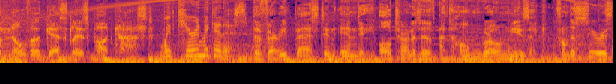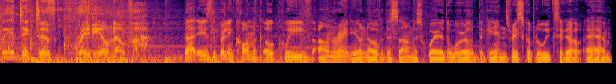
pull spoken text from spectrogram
The Nova Guest List Podcast. with Kieran McGuinness. The very best in indie, alternative, and homegrown music from the seriously addictive Radio Nova. That is the brilliant Cormac O Caoimh on Radio Nova. The song is Where the World Begins. Released a couple of weeks ago, um,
